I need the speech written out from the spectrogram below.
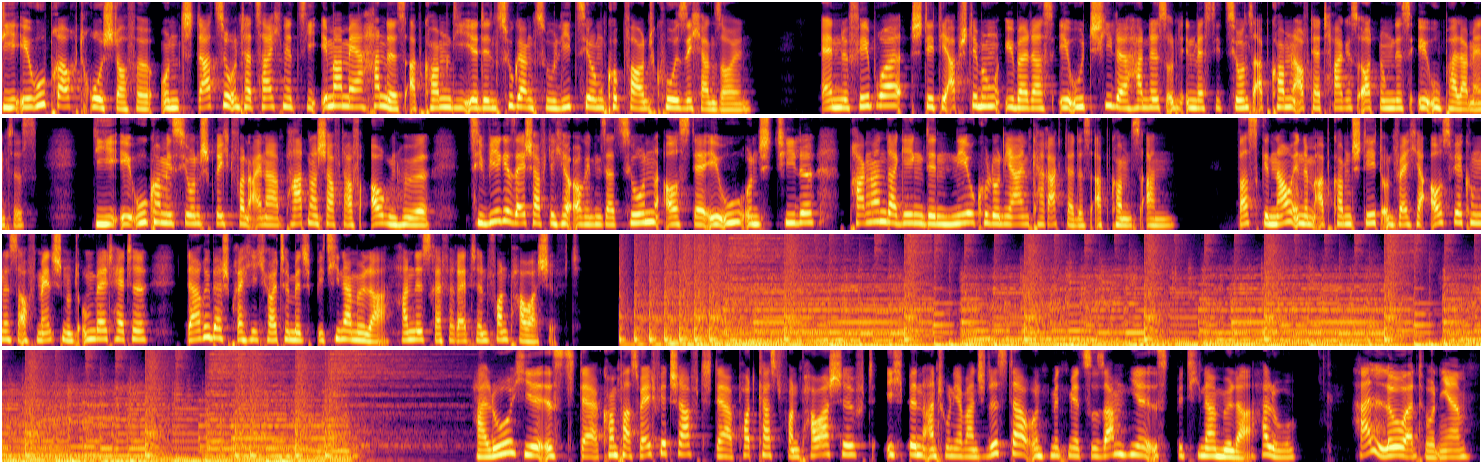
Die EU braucht Rohstoffe und dazu unterzeichnet sie immer mehr Handelsabkommen, die ihr den Zugang zu Lithium, Kupfer und Co. sichern sollen. Ende Februar steht die Abstimmung über das EU-Chile-Handels- und Investitionsabkommen auf der Tagesordnung des EU-Parlamentes. Die EU-Kommission spricht von einer Partnerschaft auf Augenhöhe. Zivilgesellschaftliche Organisationen aus der EU und Chile prangern dagegen den neokolonialen Charakter des Abkommens an. Was genau in dem Abkommen steht und welche Auswirkungen es auf Menschen und Umwelt hätte, darüber spreche ich heute mit Bettina Müller, Handelsreferentin von PowerShift. Hallo, hier ist der Kompass Weltwirtschaft, der Podcast von PowerShift. Ich bin Antonia Evangelista und mit mir zusammen hier ist Bettina Müller. Hallo. Hallo, Antonia.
